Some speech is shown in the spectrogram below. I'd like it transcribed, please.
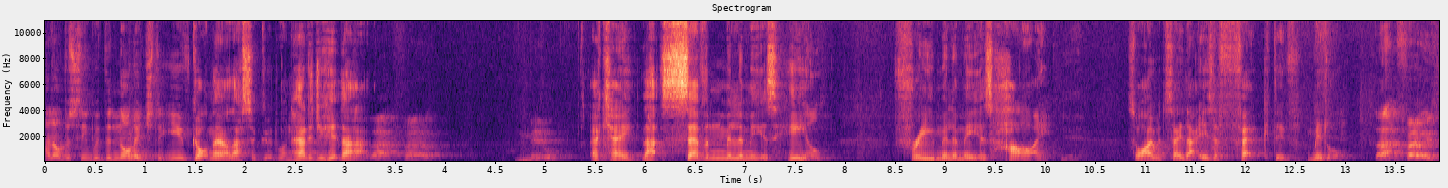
And obviously, with the knowledge that you've got now, that's a good one. How did you hit that? That felt middle. Okay, that's seven millimeters heel, three millimeters high. Yeah. So I would say that is effective middle. That felt as,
